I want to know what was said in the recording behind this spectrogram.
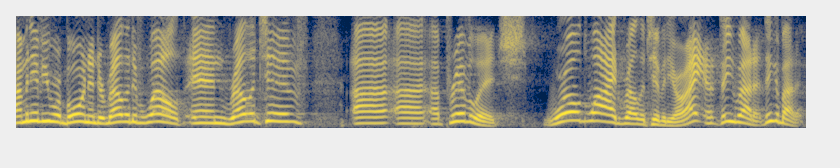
How many of you were born into relative wealth and relative uh, uh, uh, privilege? Worldwide relativity, all right? Think about it. Think about it.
